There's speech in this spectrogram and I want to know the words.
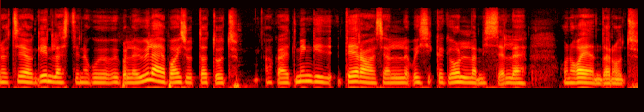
noh, see on kindlasti nagu võib-olla ülepaisutatud, aga et mingi tera seal võis ikkagi olla, mis selle on ajendanud.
